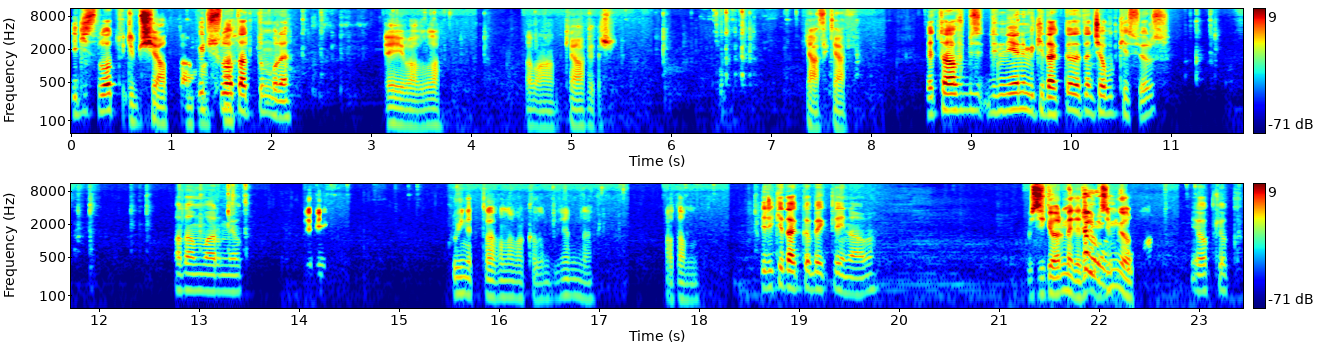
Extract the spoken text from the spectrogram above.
2 slot, Biri bir şey attı ama. 3 slot attım buraya. Eyvallah. Tamam kafidir. Kafi kafi. Etrafı biz dinleyelim 2 dakika zaten çabuk kesiyoruz. Adam var mı yok. Queen etrafına bakalım diyeceğim de. Adam 1-2 dakika bekleyin abi. bizi görmedi değil mi? Bizim gördü. Yok yok.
